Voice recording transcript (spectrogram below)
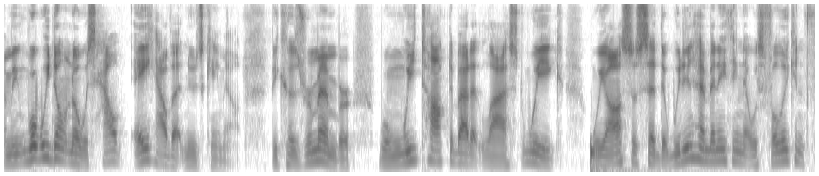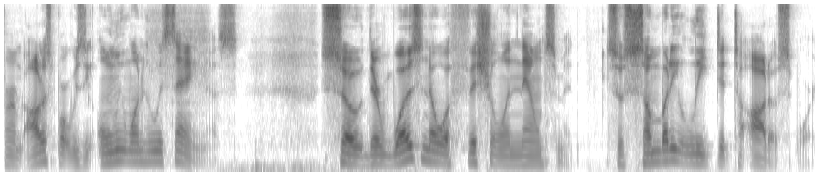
I mean, what we don't know is how a how that news came out. Because remember, when we talked about it last week, we also said that we didn't have anything that was fully confirmed. Autosport was the only one who was saying this, so there was no official announcement. So somebody leaked it to Autosport.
